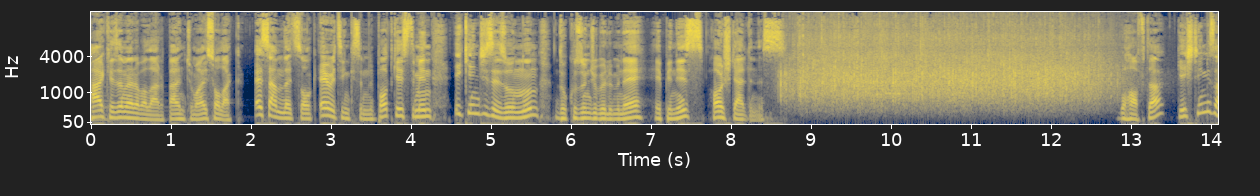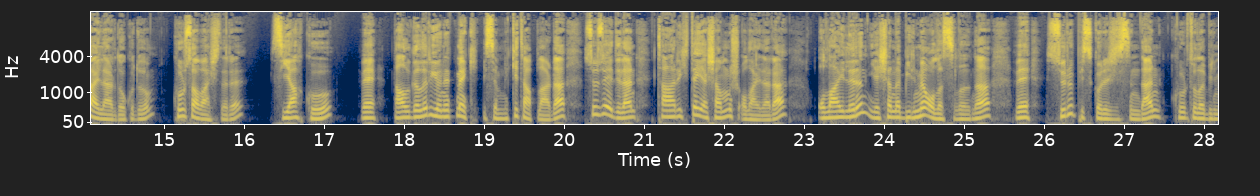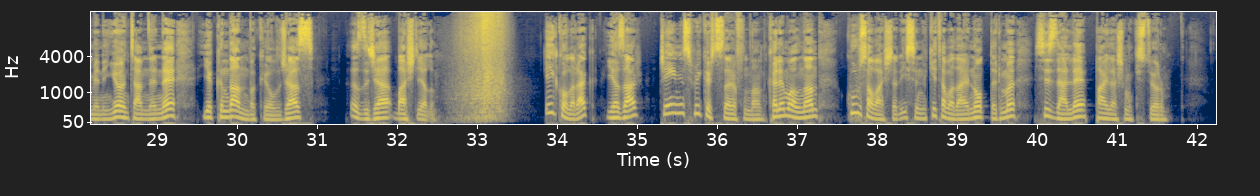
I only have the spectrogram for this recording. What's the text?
Herkese merhabalar ben Tümay Solak. SM Let's Talk Everything isimli podcastimin ikinci sezonunun 9. bölümüne hepiniz hoş geldiniz. Bu hafta geçtiğimiz aylarda okuduğum Kur Savaşları, Siyah Kuğu ve Dalgaları Yönetmek isimli kitaplarda sözü edilen tarihte yaşanmış olaylara, olayların yaşanabilme olasılığına ve sürü psikolojisinden kurtulabilmenin yöntemlerine yakından bakıyor olacağız. Hızlıca başlayalım. İlk olarak yazar James Rickards tarafından kaleme alınan Kur Savaşları isimli kitaba dair notlarımı sizlerle paylaşmak istiyorum.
